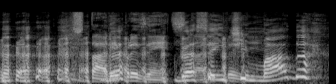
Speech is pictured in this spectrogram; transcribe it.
Estarei presente. Dessa estarei intimada.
